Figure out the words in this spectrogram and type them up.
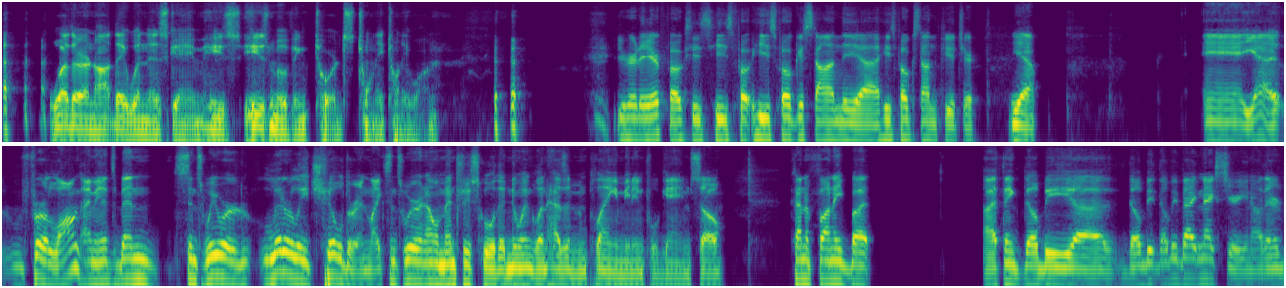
whether or not they win this game. He's he's moving towards 2021. you heard it here, folks. He's he's fo- he's focused on the uh, he's focused on the future. Yeah. And yeah, for a long I mean it's been since we were literally children, like since we were in elementary school that New England hasn't been playing a meaningful game. So kind of funny, but I think they'll be uh they'll be they'll be back next year. You know, they're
